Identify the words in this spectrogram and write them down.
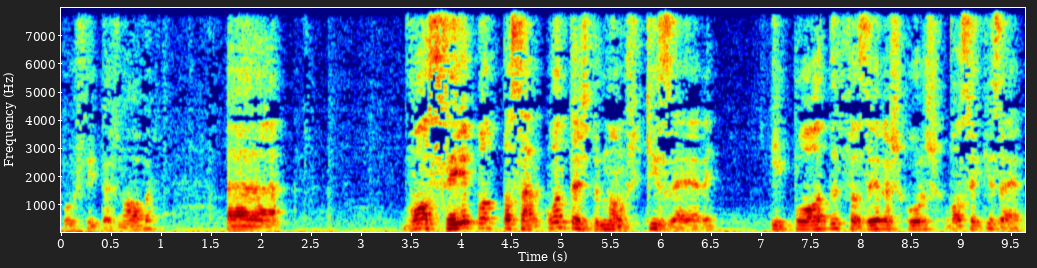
Por fitas novas. Uh, você pode passar quantas de mãos quiser e pode fazer as cores que você quiser.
